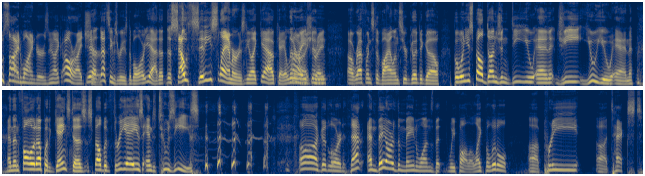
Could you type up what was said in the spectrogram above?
Sidewinders, and you're like, all right, sure. Yeah, that seems reasonable. Or yeah, the, the South City Slammers, and you're like, yeah, okay, alliteration, great. uh, reference to violence, you're good to go. But when you spell dungeon D U N G U U N, and then follow it up with gangstas spelled with three A's and two Z's, oh, good lord, that and they are the main ones that we follow. Like the little uh, pre uh, text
